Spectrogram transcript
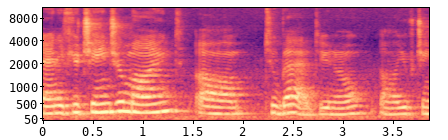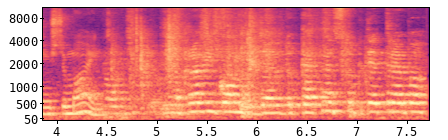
And if you change your mind, um, too bad, you know, uh, you've changed your mind. Направи гонор 9 до 15 gdje treba,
